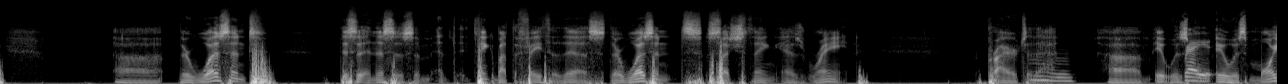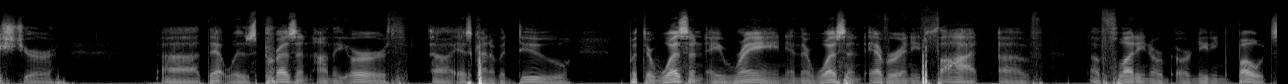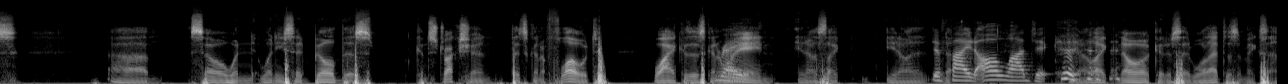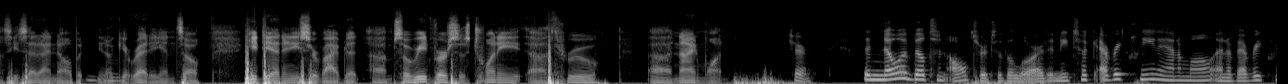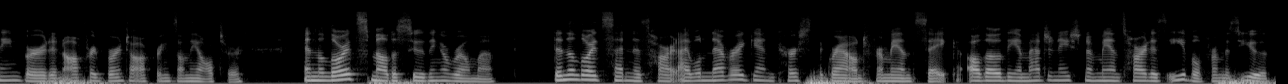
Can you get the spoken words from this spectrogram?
uh, there wasn't this, and this is um, think about the faith of this. There wasn't such thing as rain prior to that. Mm. Um, it was Right. it was moisture uh, that was present on the earth uh, as kind of a dew, but there wasn't a rain, and there wasn't ever any thought of of flooding or, or needing boats. Um, so when when he said build this construction that's going to float, why? Because it's going Right. to rain. You know, it's like you know, no- Defied all logic. you know, like Noah could have said, "Well, that doesn't make sense." He said, "I know, but you know, Mhm. get ready." And so he did, and he survived it. Um, so read verses twenty uh, through uh, nine one. Sure. Then Noah built an altar to the Lord, and he took every clean animal and of every clean bird and offered burnt offerings on the altar. And the Lord smelled a soothing aroma. Then the Lord said in his heart, I will never again curse the ground for man's sake, although the imagination of man's heart is evil from his youth,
